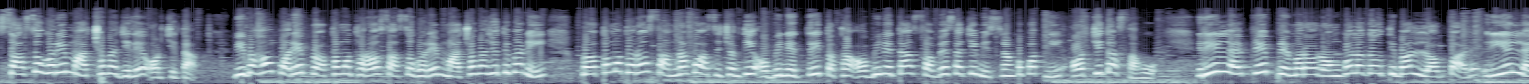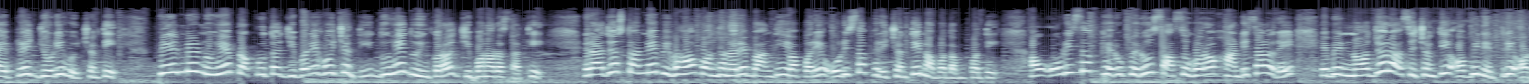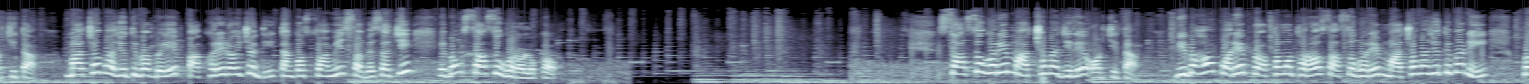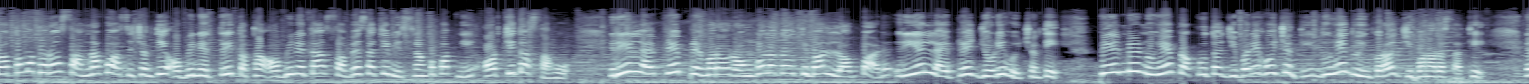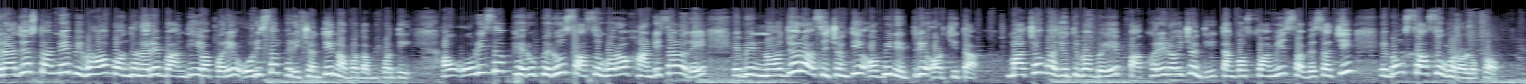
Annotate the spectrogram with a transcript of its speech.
ଶାଶୁଘରେ ମାଛ ଭାଜିଲେ ଅର୍ଚ୍ଚିତା ବିବାହ ପରେ ପ୍ରଥମ ଥର ଶାଶୁଘରେ ମାଛ ଭାଜୁଥିବା ନେଇ ପ୍ରଥମ ଥର ସାମ୍ନାକୁ ଆସିଛନ୍ତି ଅଭିନେତ୍ରୀ ତଥା ଅଭିନେତା ସବ୍ୟସାଚୀ ମିଶ୍ରାଙ୍କ ପତ୍ନୀ ଅର୍ଚ୍ଚିତା ସାହୁ। ରିଏଲ୍ ଲାଇଫ୍ରେ ପ୍ରେମର ରଙ୍ଗ ଲଗାଉଥିବା ଲଭ୍ ବାର୍ଡ ରିଏଲ୍ ଲାଇଫ୍ରେ ଯୋଡ଼ି ହୋଇଛନ୍ତି। ଫିଲ୍ମରେ ନୁହେଁ ପ୍ରକୃତ ଜୀବନରେ ହୋଇଛନ୍ତି ଦୁହେଁ ଦୁହିଁଙ୍କର ଜୀବନର ସାଥୀ। ରାଜସ୍ଥାନରେ ବିବାହ ବନ୍ଧନରେ ବାନ୍ଧି ହେବା ପରେ ଓଡ଼ିଶା ଫେରିଛନ୍ତି ନବଦମ୍ପତି। ଆଉ ଓଡ଼ିଶା ଫେରୁ ଫେରୁ ଶାଶୁଘର ହାଣ୍ଡିଶାଳରେ ଏବେ ନଜର ଆସିଛନ୍ତି ଅଭିନେତ୍ରୀ ଅର୍ଚ୍ଚିତା। ମାଛ ଭାଜୁଥିବା ବେଳେ ପାଖରେ ରହିଛନ୍ତି ତାଙ୍କ ସ୍ୱାମୀ ସବ୍ୟସାଚୀ ଏବଂ ଶାଶୁଘର ଲୋକ। ଶାଶୁଘରେ ମାଛ ଭାଜିଲେ ଅର୍ଚ୍ଚିତା। ବିବାହ ପରେ ପ୍ରଥମ ଥର ଶାଶୁଘରେ ମାଛ ଭାଜୁଥିବା ନେଇ ପ୍ରଥମ ଥର ସାମ୍ନାକୁ ଆସିଛନ୍ତି ଅଭିନେତ୍ରୀ ତଥା ଅଭିନେତା ସବ୍ୟସାଚୀ ମିଶ୍ରାଙ୍କ ପତ୍ନୀ ଅର୍ଚ୍ଚିତା ସାହୁ। ରିଏଲ୍ ଲାଇଫ୍ରେ ପ୍ରେମର ରଙ୍ଗ ଲଗାଉଥିବା ଲଭ୍ ବାର୍ଡ ରିଏଲ୍ ଲାଇଫ୍ରେ ଯୋଡ଼ି ହୋଇଛନ୍ତି। ଫିଲ୍ମରେ ନୁହେଁ ପ୍ରକୃତ ଜୀବନରେ ହୋଇଛନ୍ତି ଦୁହେଁ ଦୁହିଁଙ୍କର ଜୀବନର ସାଥୀ। ରାଜସ୍ଥାନରେ ବିବାହ ବନ୍ଧନରେ ବାନ୍ଧି ହେବା ପରେ ଓଡ଼ିଶା ଫେରିଛନ୍ତି ନବଦମ୍ପତି। ଆଉ ଓଡ଼ିଶା ଫେରୁ ଫେରୁ ଶାଶୁଘର ହାଣ୍ଡିଶାଳରେ ଏବେ ନଜର ଆସିଛନ୍ତି ଅଭିନେତ୍ରୀ ଅର୍ଚ୍ଚିତା। ମାଛ ଭାଜୁଥିବା ବେଳେ ପାଖରେ ରହିଛନ୍ତି ତାଙ୍କ ସ୍ୱାମୀ ସବ୍ୟସାଚୀ ଏବଂ ଶାଶୁଘର ଲୋକ।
